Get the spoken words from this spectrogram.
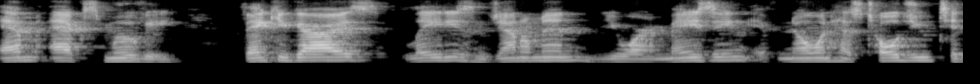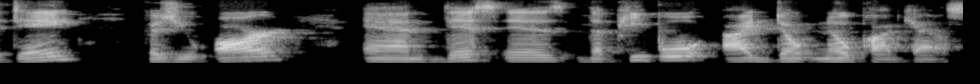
MX movie. Thank you guys, ladies and gentlemen. You are amazing. If no one has told you today, because you are. And this is the People I Don't Know podcast.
